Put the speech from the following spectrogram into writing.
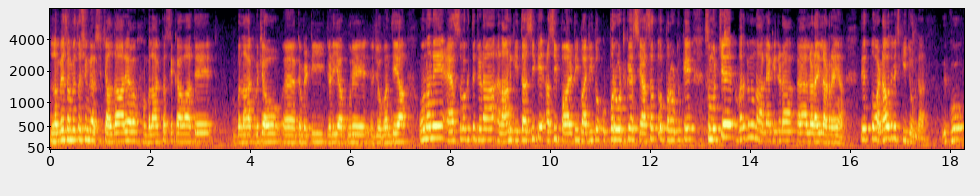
ਲੰਬੇ ਸਮੇਂ ਤੋਂ ਸੰਘਰਸ਼ ਚੱਲਦਾ ਆ ਰਿਹਾ, ਬਲਾਕ ਤਰਸਿੱਕਾ ਵਾਸਤੇ ਬਲਾਕ ਬਚਾਓ ਕਮੇਟੀ ਜਿਹੜੀ ਆ ਪੂਰੇ ਜੋਬਨ ਤੇ ਆ, ਉਹਨਾਂ ਨੇ ਇਸ ਵਕਤ ਜਿਹੜਾ ਐਲਾਨ ਕੀਤਾ ਸੀ ਕਿ ਅਸੀਂ ਪਾਰਟੀ ਬਾਜੀ ਤੋਂ ਉੱਪਰ ਉੱਠ ਕੇ, ਸਿਆਸਤ ਤੋਂ ਉੱਪਰ ਉੱਠ ਕੇ ਸਮੁੱਚੇ ਵਰਗ ਨੂੰ ਨਾਲ ਲੈ ਕੇ ਜਿਹੜਾ ਲੜਾਈ ਲੜ ਰਹੇ ਆ। ਤੇ ਤੁਹਾਡਾ ਉਹਦੇ ਵਿੱਚ ਕੀ ਯੋਗਦਾਨ? ਦੇਖੋ,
